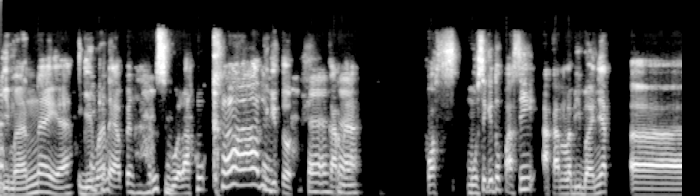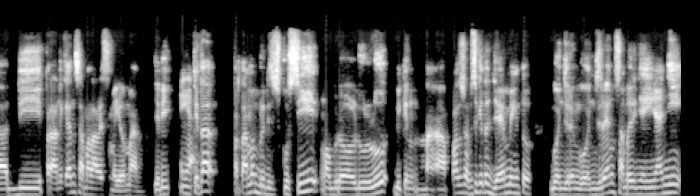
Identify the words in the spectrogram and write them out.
gimana ya? Gimana ya? Apa yang harus gue lakukan gitu? eh, Karena pos musik itu pasti akan lebih banyak eh, diperanikan sama Laris sama Ilman. Jadi Iya. kita pertama berdiskusi, ngobrol dulu, bikin tentang apa, terus habis itu kita jamming tuh, gonjreng-gonjreng sambil nyanyi-nyanyi.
